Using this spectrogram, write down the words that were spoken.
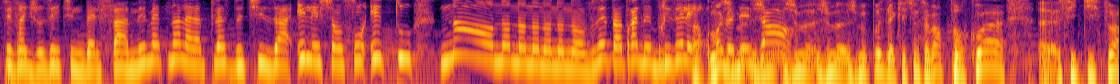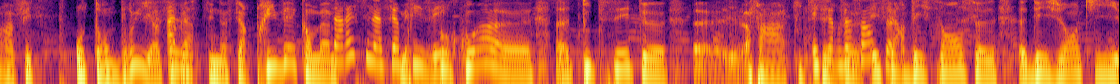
C'est vrai que José est une belle femme, mais maintenant elle a la place de Chisa et les chansons et tout. Non, non, non, non, non, non, non. Vous êtes en train de briser les Alors moi, je des je, gens. me, je, me, je, me, je me pose la question de savoir pourquoi euh, cette histoire a fait autant de bruit. Hein. Ça Alors, reste une affaire privée quand même. Ça reste une affaire Mais privée. Pourquoi euh, euh, toute cette, enfin toute Effervescence. cette effervescence des gens qui,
